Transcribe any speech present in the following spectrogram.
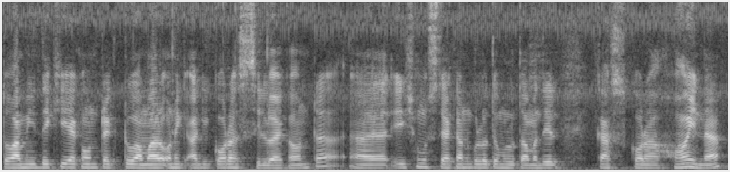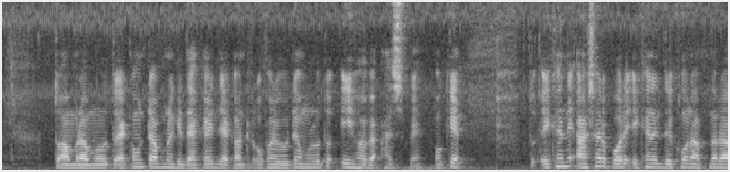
তো আমি দেখি অ্যাকাউন্টটা একটু আমার অনেক আগে করা ছিল অ্যাকাউন্টটা এই সমস্ত অ্যাকাউন্টগুলোতে মূলত আমাদের কাজ করা হয় না। তো আমরা মূলত অ্যাকাউন্টটা আপনাকে দেখাই যে অ্যাকাউন্টের ওভারভিউটা মূলত এইভাবে আসবে। ওকে তো এখানে আসার পরে এখানে দেখুন আপনারা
